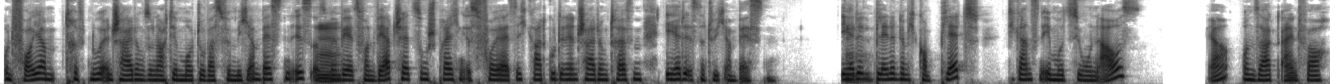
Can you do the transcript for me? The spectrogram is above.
Und Feuer trifft nur Entscheidungen so nach dem Motto, was für mich am besten ist. Also mhm. wenn wir jetzt von Wertschätzung sprechen, ist Feuer jetzt nicht gerade gut in Entscheidungen treffen. Erde ist natürlich am besten. Erde mhm. blendet nämlich komplett die ganzen Emotionen aus, ja, und sagt einfach,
